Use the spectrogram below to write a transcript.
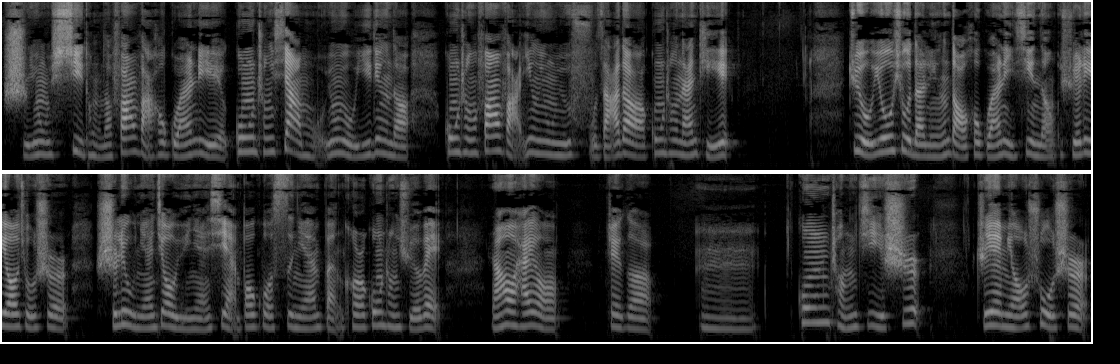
使用系统的方法和管理工程项目，拥有一定的工程方法应用于复杂的工程难题，具有优秀的领导和管理技能。学历要求是十六年教育年限，包括四年本科工程学位，然后还有这个。嗯，工程技师职业描述是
